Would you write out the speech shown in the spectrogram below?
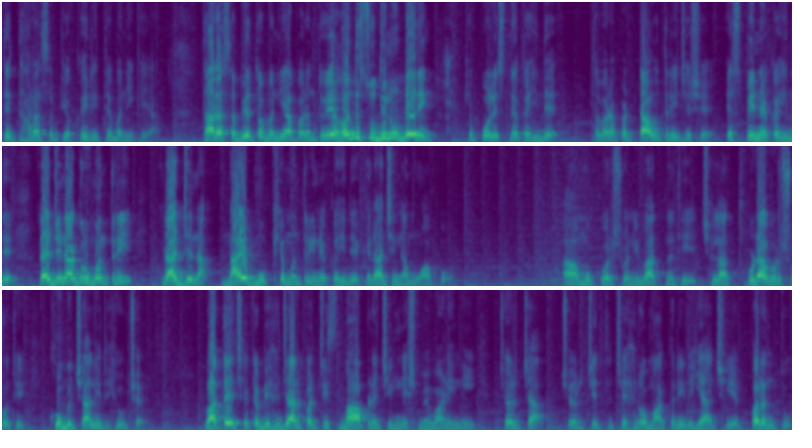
તે ધારાસભ્ય કઈ રીતે બની ગયા? ધારાસભ્ય તો બન્યા, પરંતુ એ હદ સુધીનું ડેરિંગ કે પોલીસને કહી દે તમારા પટ્ટા ઉતરી જશે. એસપીને કહી દે, રાજ્યના ગૃહમંત્રી, રાજ્યના નાયબ મુખ્યમંત્રીને કહી દે કે રાજીનામું આપો. આ અમુક વર્ષોની વાત નથી, છેલ્લા થોડા વર્ષોથી ખૂબ ચાલી રહ્યું છે. વાત એ છે કે બે હજાર પચીસમાં આપણે જિગ્નેશ મેવાણીની ચર્ચા ચર્ચિત ચહેરોમાં કરી રહ્યા છીએ, પરંતુ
